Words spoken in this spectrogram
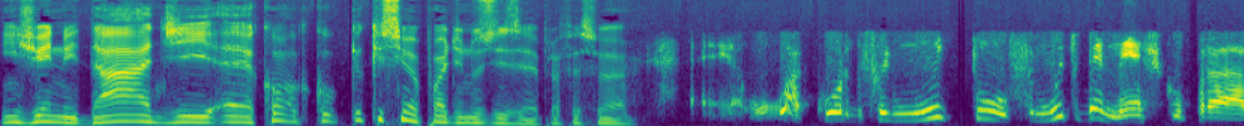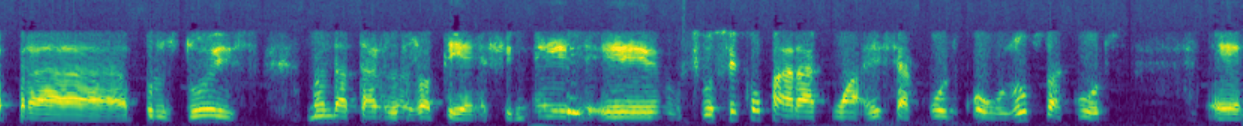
ingenuidade? Uh, o que o senhor pode nos dizer, professor? É, o acordo foi muito, foi muito benéfico para os dois mandatários da JTF. Né? É, se você comparar com a, esse acordo com os outros acordos é,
